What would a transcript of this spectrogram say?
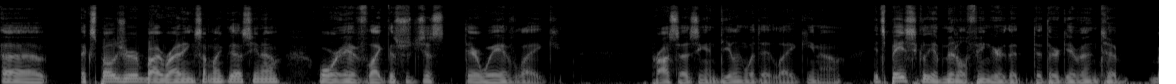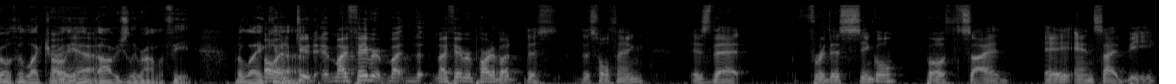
uh, exposure by writing something like this, you know, or if like this was just their way of like processing and dealing with it. Like you know, it's basically a middle finger that that they're given to both Elektra Oh, yeah. and obviously Ron Laffitte. But like, Oh, uh, dude, my favorite, my, the, my favorite part about this this whole thing is that for this single, both side A and side B,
